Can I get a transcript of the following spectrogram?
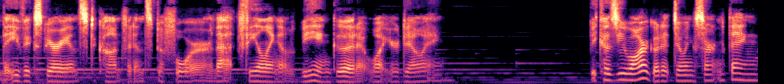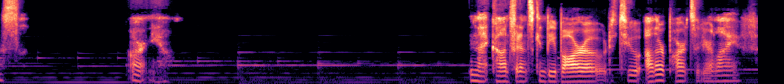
that you've experienced confidence before, that feeling of being good at what you're doing. Because you are good at doing certain things, aren't you? And that confidence can be borrowed to other parts of your life.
